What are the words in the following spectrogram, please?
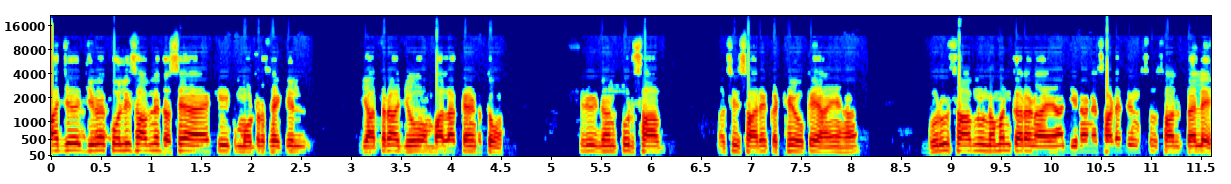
ਅੱਜ ਜਿਵੇਂ ਕੋਹਲੀ ਸਾਹਿਬ ਨੇ ਦੱਸਿਆ ਹੈ ਕਿ ਇੱਕ ਮੋਟਰਸਾਈਕਲ ਯਾਤਰਾ ਜੋ ਅੰਬਾਲਾ ਕੈਂਟ ਤੋਂ ਸ੍ਰੀ ਅਨੰਦਪੁਰ ਸਾਹਿਬ ਅਸੀਂ ਸਾਰੇ ਇਕੱਠੇ ਹੋ ਕੇ ਆਏ ਹਾਂ। ਗੁਰੂ ਸਾਹਿਬ ਨੂੰ ਨਮਨ ਕਰਨ ਆਏ ਹਾਂ, ਜਿਨ੍ਹਾਂ ਨੇ 350 ਸਾਲ ਪਹਿਲੇ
